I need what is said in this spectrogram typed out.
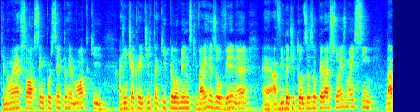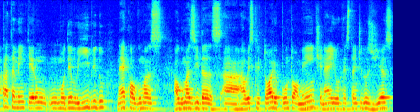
que não é só 100% remoto que a gente acredita aqui pelo menos que vai resolver né, é, a vida de todas as operações, mas sim, dá para também ter um, um, modelo híbrido né, com algumas, algumas idas a, ao escritório pontualmente né, e o restante dos dias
